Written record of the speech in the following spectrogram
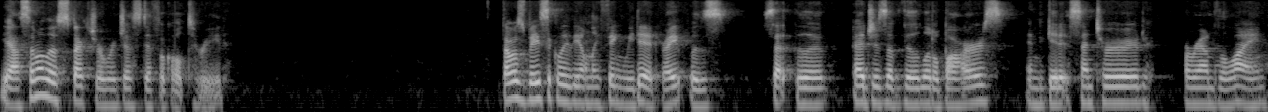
Yeah, some of those spectra were just difficult to read. That was basically the only thing we did, right? Was set the edges of the little bars and get it centered around the line.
